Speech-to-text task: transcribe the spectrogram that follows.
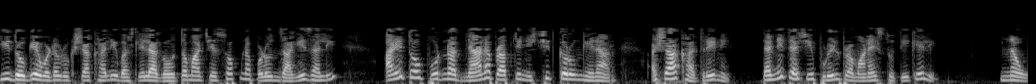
ही दोघे वटवृक्षाखाली बसलेल्या गौतमाचे स्वप्न पडून जागी झाली आणि तो पूर्ण ज्ञानप्राप्ती निश्चित करून घेणार अशा खात्रीने त्यांनी त्याची पुढील प्रमाणे स्तुती केली. नऊ.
